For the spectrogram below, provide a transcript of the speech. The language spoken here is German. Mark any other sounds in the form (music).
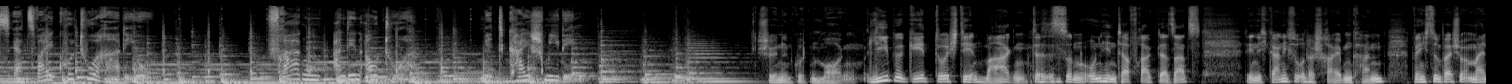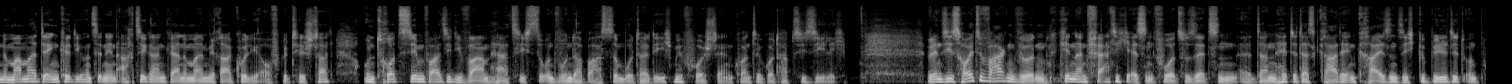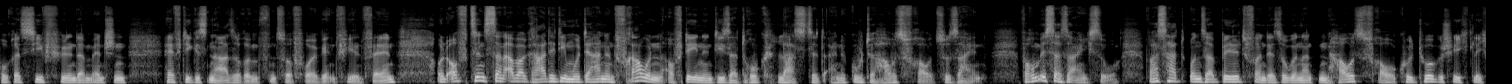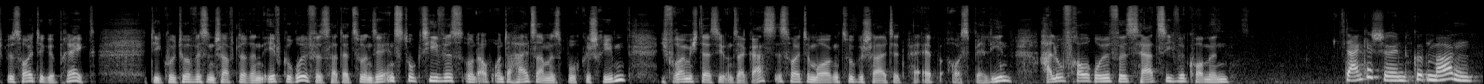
SR2 Kulturradio. Fragen an den Autor mit Kai Schmieding. Schönen guten Morgen. Liebe geht durch den Magen. Das ist so ein unhinterfragter Satz, den ich gar nicht so unterschreiben kann. Wenn ich zum Beispiel an meine Mama denke, die uns in den 80ern gerne mal Miracoli aufgetischt hat. Und trotzdem war sie die warmherzigste und wunderbarste Mutter, die ich mir vorstellen konnte. Gott hab sie selig. Wenn Sie es heute wagen würden, Kindern Fertigessen vorzusetzen, äh, dann hätte das gerade in Kreisen sich gebildet und progressiv fühlender Menschen heftiges Naserümpfen zur Folge in vielen Fällen. Und oft sind es dann aber gerade die modernen Frauen, auf denen dieser Druck lastet, eine gute Hausfrau zu sein. Warum ist das eigentlich so? Was hat unser Bild von der sogenannten Hausfrau kulturgeschichtlich bis heute geprägt? Die Kulturwissenschaftlerin Evke Rulfes hat dazu ein sehr instruktives und auch unterhaltsames Buch geschrieben. Ich freue mich, dass sie unser Gast ist heute Morgen zugeschaltet per App aus Berlin. Hallo Frau Rulfes, herzlich willkommen. Dankeschön, guten Morgen.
